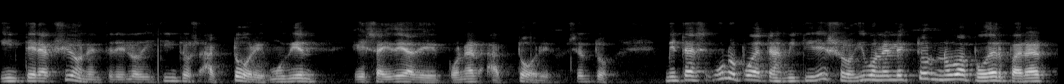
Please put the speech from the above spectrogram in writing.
interacción entre los distintos actores, muy bien esa idea de poner actores, ¿cierto? Mientras uno pueda transmitir eso, y bueno, el lector no va a poder parar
